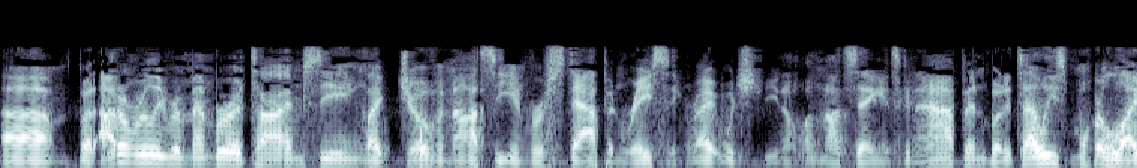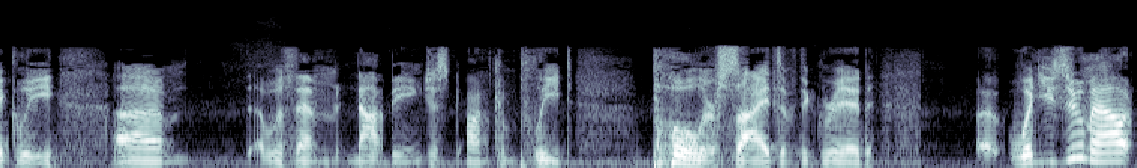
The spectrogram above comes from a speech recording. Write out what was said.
um, but I don't really remember a time seeing like Giovinazzi and Verstappen racing, right? Which you know I'm not saying it's going to happen, but it's at least more likely um, with them not being just on complete polar sides of the grid. Uh, when you zoom out,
